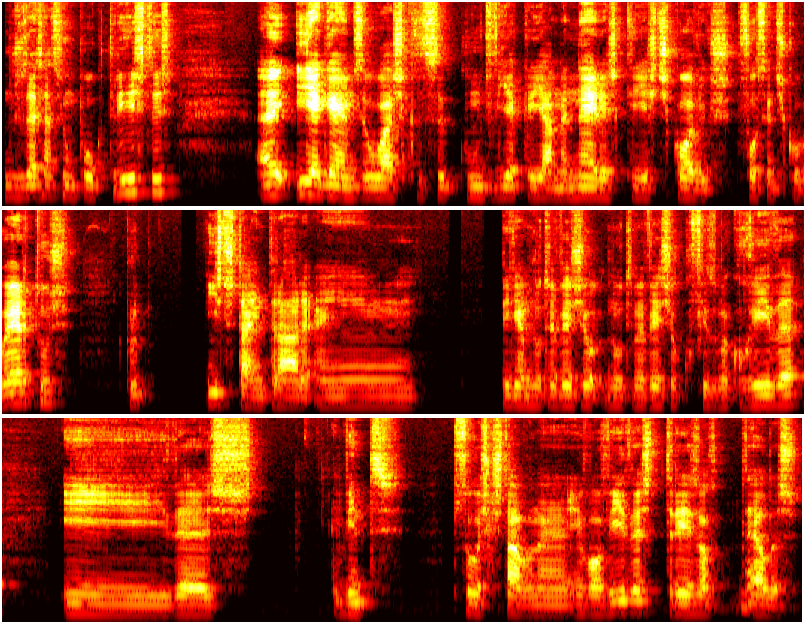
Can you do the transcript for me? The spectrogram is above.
nos deixa assim um pouco tristes. A EA Games, eu acho que se, como devia criar maneiras que estes códigos fossem descobertos, porque isto está a entrar em. Digamos, outra vez eu, na última vez eu fiz uma corrida e das 20 pessoas que estavam né, envolvidas, três delas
